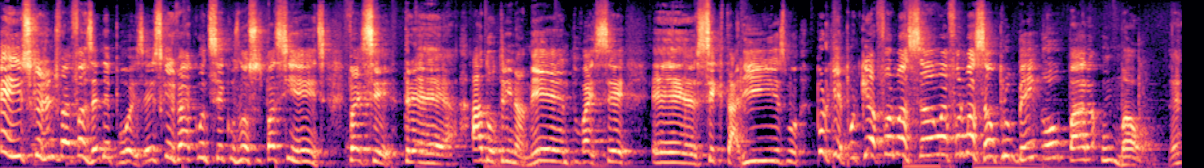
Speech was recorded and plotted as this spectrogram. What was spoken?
é isso que a gente vai fazer depois. É isso que vai acontecer com os nossos pacientes. Vai ser é, adotrinamento, vai ser é, sectarismo. Por quê? Porque a formação é formação para o bem ou para o mal. Né?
